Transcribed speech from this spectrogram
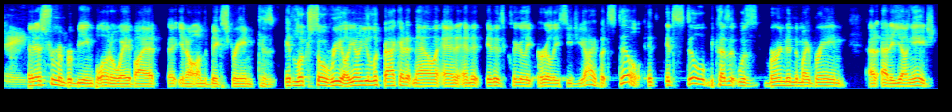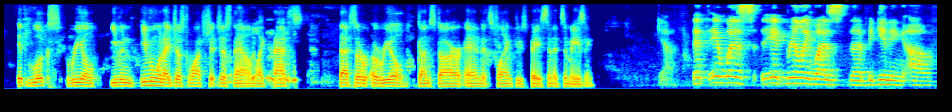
they I just remember being blown away by it, uh, you know, on the big screen because it looked so real. You know, you look back at it now, and and it, it is clearly early CGI, but still, it, it's still because it was burned into my brain at, at a young age. It looks real, even even when I just watched it just now. I'm like, that's that's a, a real Gunstar, and it's flying through space, and it's amazing. yeah, it, it was it really was the beginning of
